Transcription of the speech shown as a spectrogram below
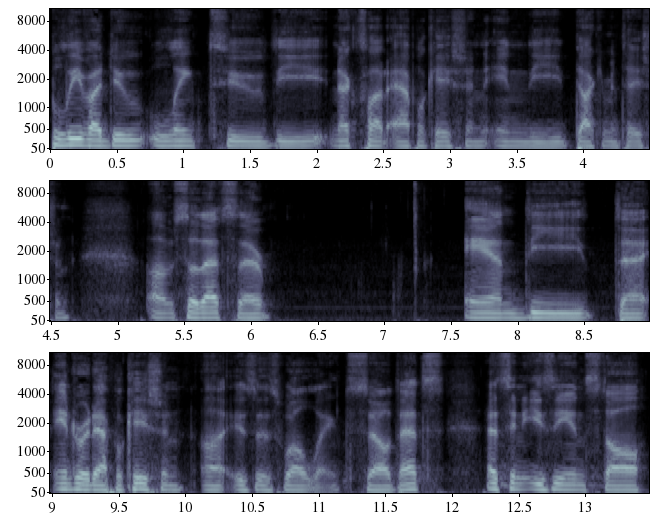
believe I do link to the Nextcloud application in the documentation. Um, so that's there. And the the Android application uh, is as well linked. So that's that's an easy install.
